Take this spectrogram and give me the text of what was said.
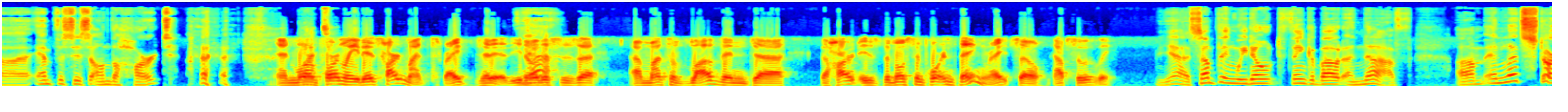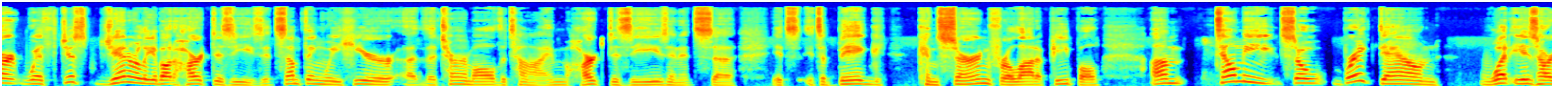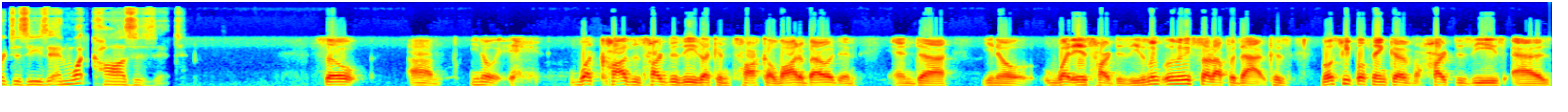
uh, emphasis on the heart. and more but, uh, importantly, it is Heart Month, right? You know, yeah. this is a, a month of love, and uh, the heart is the most important thing, right? So, absolutely. Yeah, something we don't think about enough. Um, and let's start with just generally about heart disease. It's something we hear uh, the term all the time, heart disease, and it's uh, it's it's a big concern for a lot of people. Um, tell me, so break down what is heart disease and what causes it. So, um, you know, what causes heart disease, I can talk a lot about, and and uh, you know, what is heart disease? Let me, let me start off with that because most people think of heart disease as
